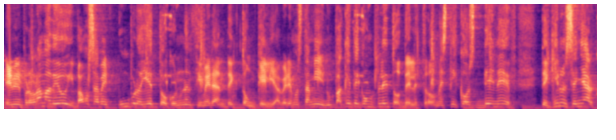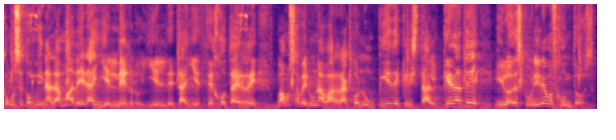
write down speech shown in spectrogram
En el programa de hoy vamos a ver un proyecto con una encimera en Decton Kelia. Veremos también un paquete completo de electrodomésticos de NEF. Te quiero enseñar cómo se combina la madera y el negro. Y el detalle CJR, vamos a ver una barra con un pie de cristal. Quédate y lo descubriremos juntos.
